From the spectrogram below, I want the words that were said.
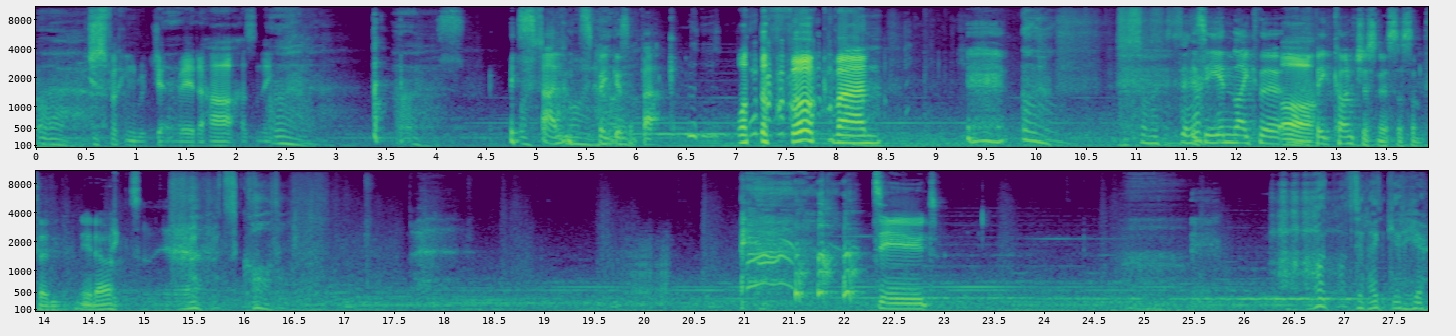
He just fucking regenerated a heart, hasn't he? His hands, fingers are back. What the fuck, man? Is he in like the Oh. big consciousness or something? You know? So, yeah. It's cold. Dude. How did I get here?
